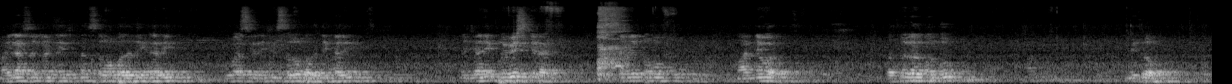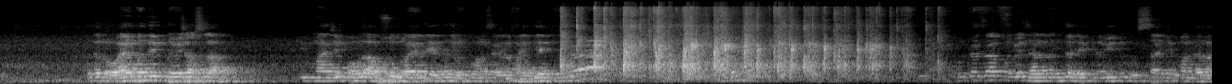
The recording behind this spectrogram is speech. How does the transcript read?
महिला संघटनेचे सर्व पदाधिकारी युवा सेनेचे सर्व पदाधिकारी ज्यांनी प्रवेश केला सगळे प्रमुख मान्यवर पत्रकार बंधू मित्र. आता रोहायमध्ये प्रवेश असला की माझे पाहुलं आपसूक रोहायला येतात एवढं तुम्हाला सगळ्यांना माहिती आहे. झाल्यानंतर एक नवीन उत्साह निर्माण झाला.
